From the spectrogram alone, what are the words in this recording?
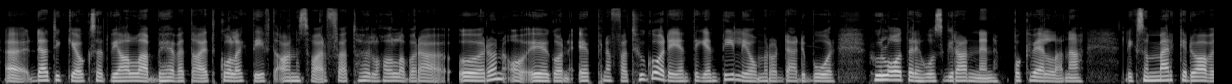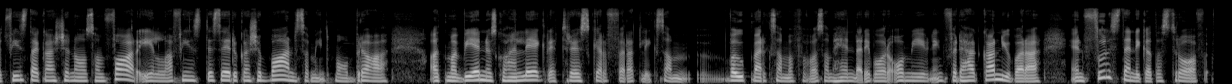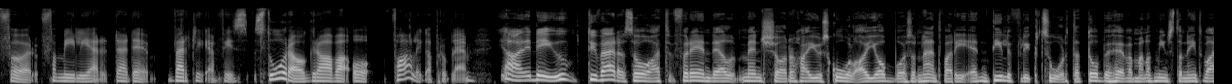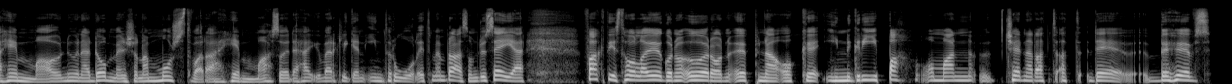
Uh, där tycker jag också att vi alla behöver ta ett kollektivt ansvar för att hålla, våra öron och ögon öppna. För att hur går det egentligen till i området där du bor? Hur låter det hos grannen på kvällarna? Liksom märker du av att finns det kanske någon som far illa? Finns det, ser du kanske barn som inte mår bra? Att man, vi ännu ska ha en lägre tröskel för att liksom eh, vara uppmärksamma för vad som händer i vår omgivning. För det här kan ju vara en fullständig fullständig katastrof för familjer där det verkligen finns stora och grava och farliga problem. Ja, det är ju tyvärr så att för en del människor har ju skola och jobb och sånt här varit en tillflyktsort. Att då behöver man åtminstone inte vara hemma. Och nu när de människorna måste vara hemma så är det här ju verkligen inte roligt. Men bra som du säger, faktiskt hålla ögon och öron öppna och ingripa om man känner att, att det behövs.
